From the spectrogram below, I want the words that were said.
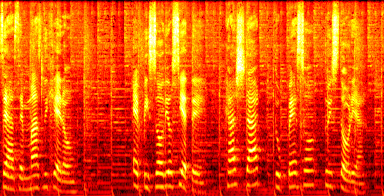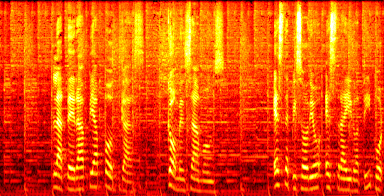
se hace más ligero. Episodio 7. Hashtag Tu peso, tu historia. La Terapia Podcast. Comenzamos. Este episodio es traído a ti por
